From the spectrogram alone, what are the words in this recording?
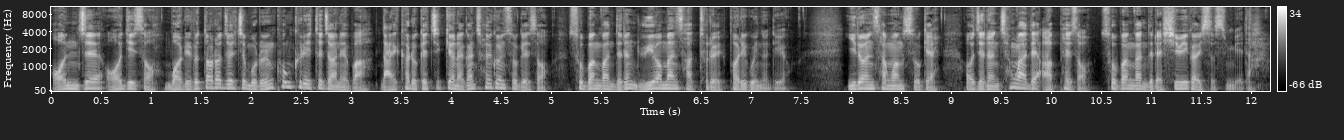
언제 어디서 머리로 떨어질지 모르는 콘크리트 잔해와 날카롭게 찢겨나간 철근 속에서 소방관들은 위험한 사투를 벌이고 있는데요. 이런 상황 속에 어제는 청와대 앞에서 소방관들의 시위가 있었습니다.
